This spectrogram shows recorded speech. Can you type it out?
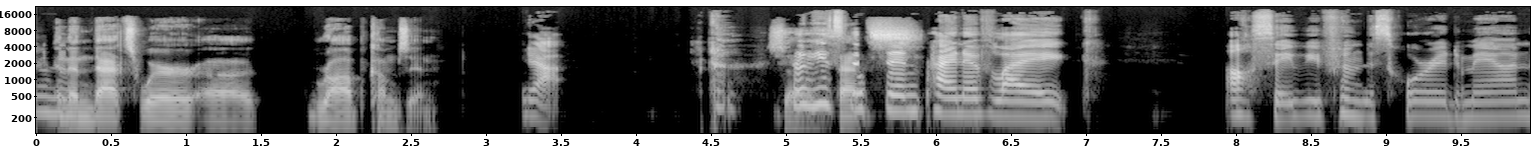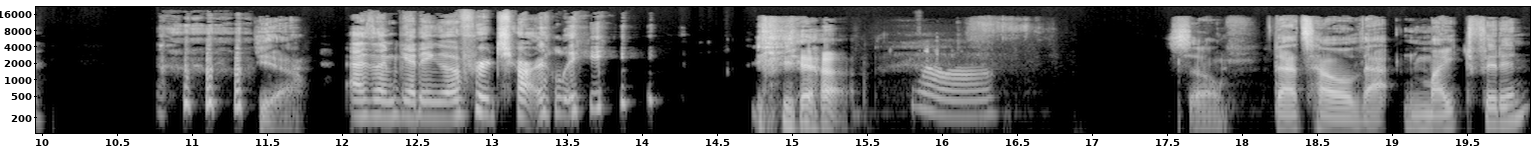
Mhm. and then that's where uh Rob comes in. Yeah. So, So, he steps in kind of like, I'll save you from this horrid man yeah, as I'm getting over Charlie. yeah. Aw. So that's how that might fit in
